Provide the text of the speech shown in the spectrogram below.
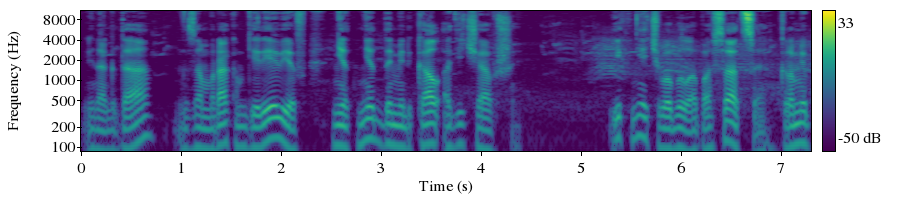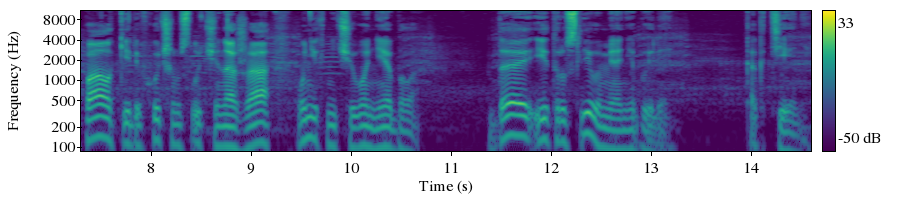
Иногда за мраком деревьев нет-нет домелькал одичавший. Их нечего было опасаться, кроме палки или в худшем случае ножа у них ничего не было. Да и трусливыми они были, как тени.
